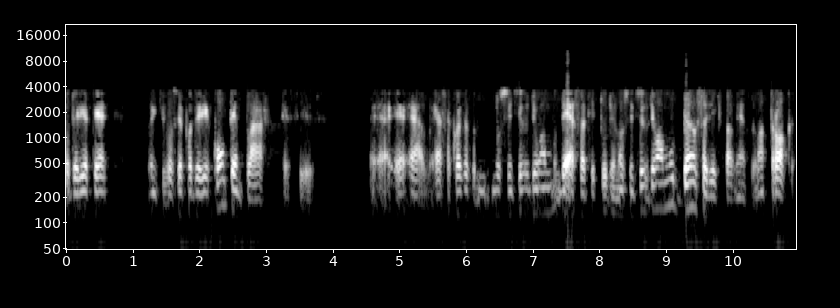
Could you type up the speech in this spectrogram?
poderia ter, em que você poderia contemplar esses, é, é, essa coisa no sentido de uma dessa atitude no sentido de uma mudança de equipamento, uma troca,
